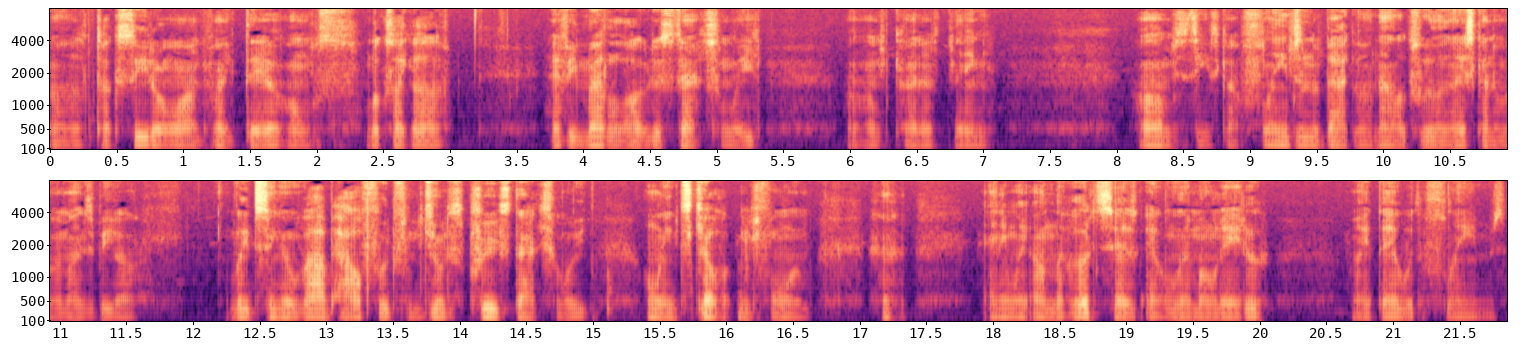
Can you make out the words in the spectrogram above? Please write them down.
a tuxedo on right there. Almost looks like a heavy metal artist, actually, um, kind of thing. Um, he's got flames in the background. That looks really nice. Kind of reminds me of lead singer Rob Halford from Judas Priest, actually, only in skeleton form. anyway, on the hood says Eliminator. right there with the flames.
